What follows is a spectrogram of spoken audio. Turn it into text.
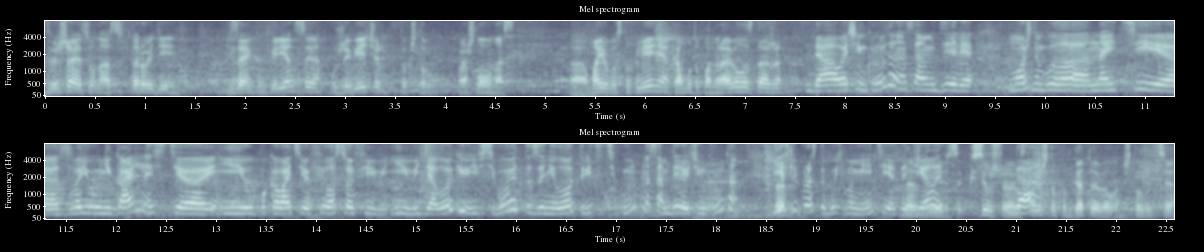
Завершается у нас второй день дизайн-конференции, уже вечер, только что пошло у нас э, мое выступление, кому-то понравилось даже. Да, очень круто, на самом деле. Можно было найти э, свою уникальность э, и упаковать ее в философию и в идеологию, и всего это заняло 30 секунд. На самом деле очень круто, Даже- если просто быть в моменте и это Даже делать. Ксюша, Да. расскажи, что подготовила, что тут все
